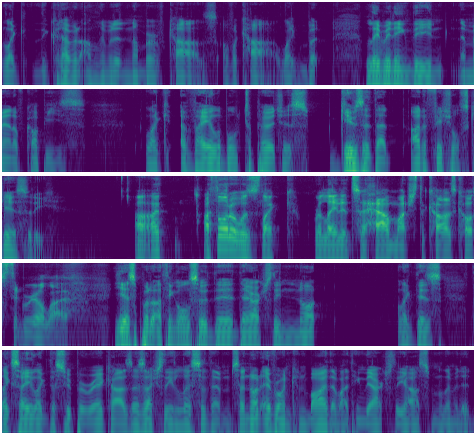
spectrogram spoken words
like they could have an unlimited number of cars of a car, like but limiting the n- amount of copies like available to purchase gives it that artificial scarcity. I I- I thought it was like related to how much the cars cost in real life. Yes, but I think also they're they're actually not like there's like say like the super rare cars. There's actually less of them, so not everyone can buy them. I think there actually are some limited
